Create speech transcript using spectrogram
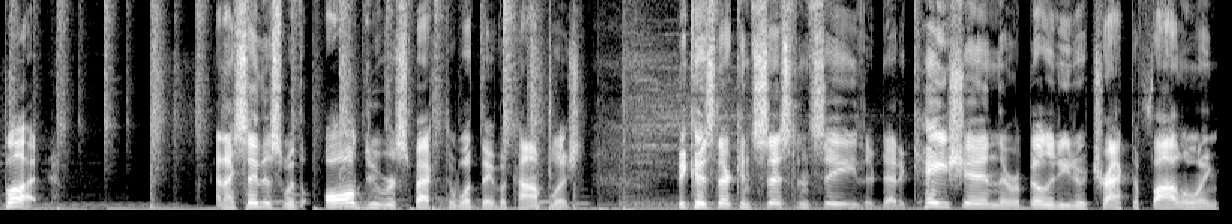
But, and I say this with all due respect to what they've accomplished, because their consistency, their dedication, their ability to attract a following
